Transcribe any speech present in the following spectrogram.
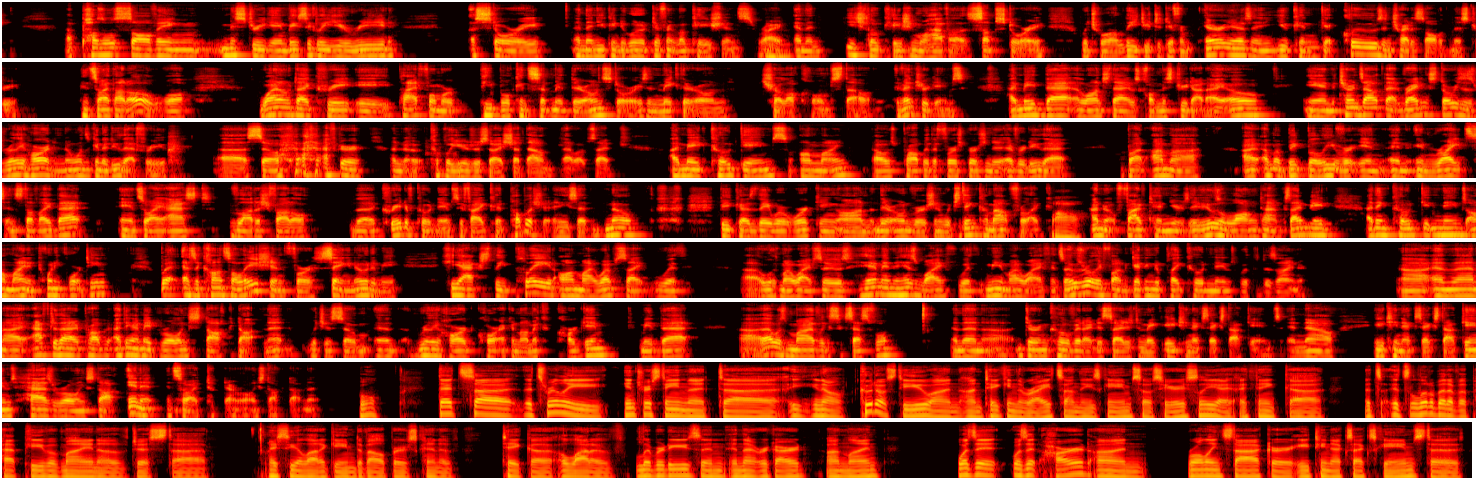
a puzzle solving mystery game. Basically, you read a story and then you can go to different locations, right? Mm-hmm. And then each location will have a sub story, which will lead you to different areas and you can get clues and try to solve the mystery. And so I thought, oh, well, why don't I create a platform where people can submit their own stories and make their own Sherlock Holmes style adventure games? I made that, I launched that. It was called mystery.io. And it turns out that writing stories is really hard and no one's going to do that for you. Uh, so after, I don't know, a couple years or so, I shut down that website. I made Codenames online. I was probably the first person to ever do that. But I'm a, I, I'm a big believer in, in, in rights and stuff like that. And so I asked Vlaada Chvátil, the creative Codenames if I could publish it. And he said no, because they were working on their own version, which didn't come out for like, wow, I don't know, five ten years. It, it was a long time because I made, I think, code getting names online in 2014. But as a consolation for saying no to me, he actually played on my website with uh, with my wife. So it was him and his wife with me and my wife. And so it was really fun getting to play Codenames with the designer. Uh, and then I, after that, I probably, I think I made rollingstock.net, which is so a really hardcore economic card game. Made that. Uh, that was mildly successful. And then uh, during COVID, I decided to make 18xx.games. And now 18xx.games has Rolling Stock in it. And so I took down rollingstock.net. Cool. That's uh that's really interesting that uh you know kudos to you on on taking the rights on these games so seriously. I, I think uh it's it's a little bit of a pet peeve of mine of just uh, I see a lot of game developers kind of take a, a lot of liberties in in that regard online. Was it was it hard on Rolling Stock or 18xx games to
